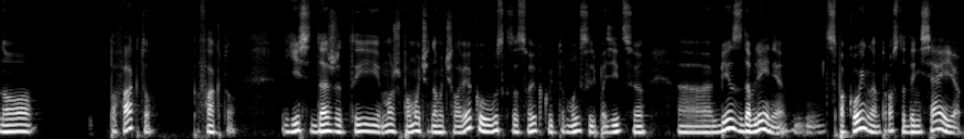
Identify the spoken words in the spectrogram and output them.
Но по факту, по факту, если даже ты можешь помочь одному человеку высказать свою какую-то мысль, позицию без давления, спокойно, просто донеся ее,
